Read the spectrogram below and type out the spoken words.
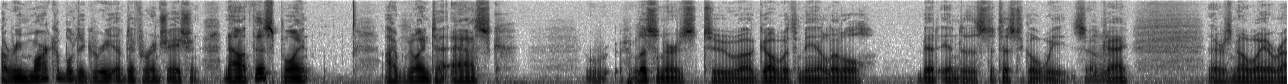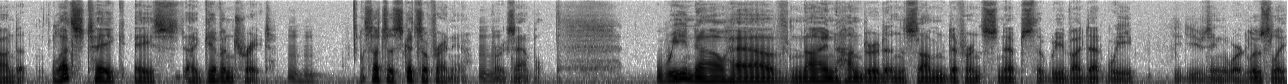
a remarkable degree of differentiation. Now, at this point, I'm going to ask r- listeners to uh, go with me a little bit into the statistical weeds, mm-hmm. okay? There's no way around it. Let's take a, a given trait. Mm-hmm. such as schizophrenia, for mm-hmm. example. We now have 900 and some different SNPs that we've ident- we using the word loosely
